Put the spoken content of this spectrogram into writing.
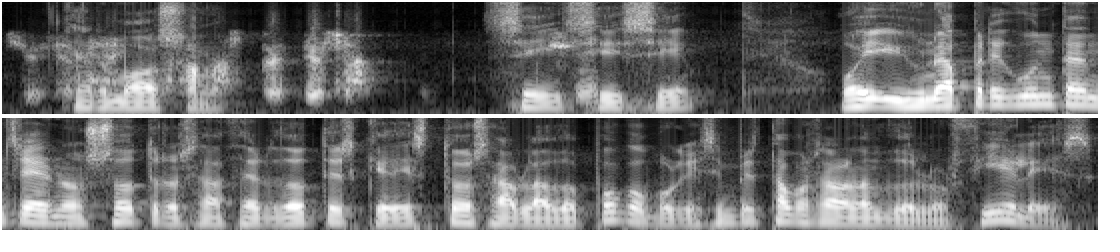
Qué hermoso. Más preciosa. Sí, sí, sí. Oye, y una pregunta entre nosotros, sacerdotes, que de esto se ha hablado poco, porque siempre estamos hablando de los fieles,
